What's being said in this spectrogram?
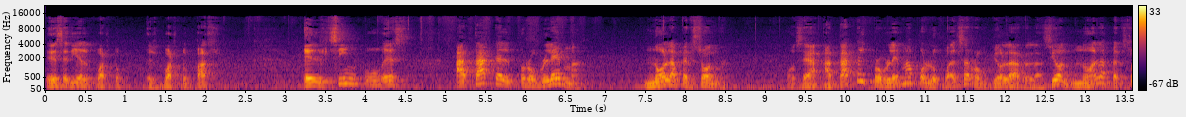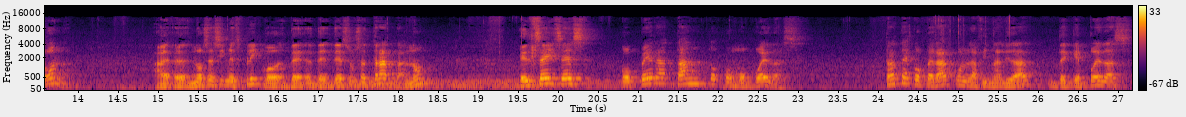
Ese sería el cuarto, el cuarto paso. El cinco es ataca el problema, no la persona. O sea, ataca el problema por lo cual se rompió la relación, no a la persona. Eh, no sé si me explico, de, eso se trata, ¿no? El 6 es coopera tanto como puedas. Trata de cooperar con la finalidad de que puedas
